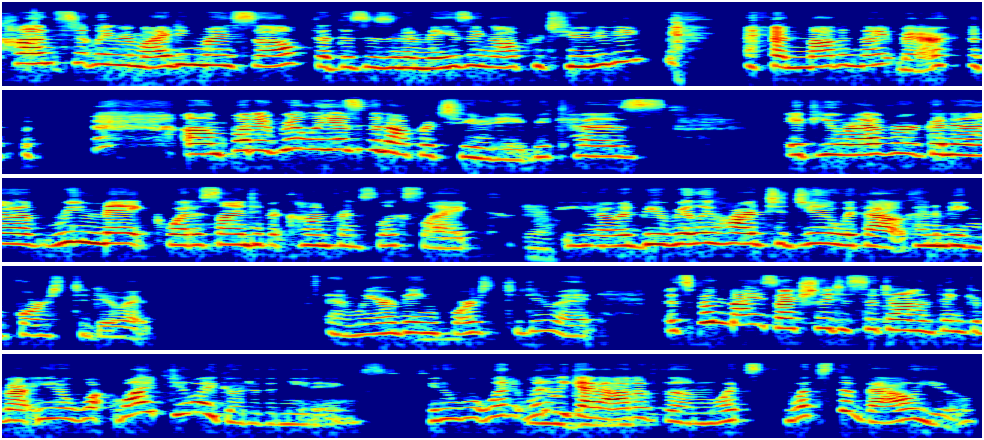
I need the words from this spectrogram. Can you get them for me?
constantly reminding myself that this is an amazing opportunity and not a nightmare. um, but it really is an opportunity because if you were ever going to remake what a scientific conference looks like, yeah. you know, it'd be really hard to do without kind of being forced to do it. And we are being forced to do it. It's been nice actually to sit down and think about, you know, wh- why do I go to the meetings? You know, what, what, what do we get mm-hmm. out of them? What's, what's the value?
